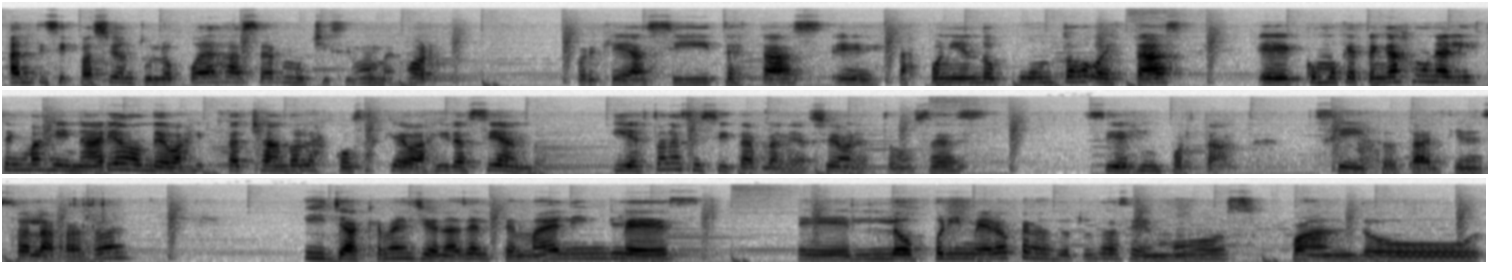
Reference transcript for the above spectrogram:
anticipación tú lo puedes hacer muchísimo mejor, porque así te estás, eh, estás poniendo puntos o estás eh, como que tengas una lista imaginaria donde vas a ir tachando las cosas que vas a ir haciendo. Y esto necesita planeación, entonces sí es importante. Sí, total, tienes toda la razón. Y ya que mencionas el tema del inglés, eh, lo primero que nosotros hacemos cuando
